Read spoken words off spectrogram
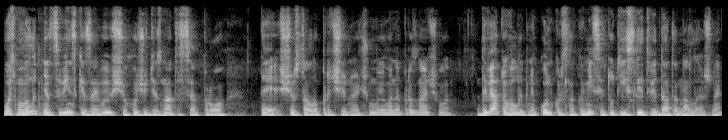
8 липня Цивінський заявив, що хоче дізнатися про те, що стало причиною, чому його не призначили. 9 липня конкурсна комісія, тут їй слід віддати належне.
